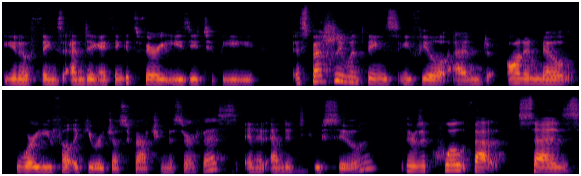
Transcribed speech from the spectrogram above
you know, things ending. I think it's very easy to be, especially when things you feel end on a note where you felt like you were just scratching the surface and it ended mm-hmm. too soon. There's a quote that says,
